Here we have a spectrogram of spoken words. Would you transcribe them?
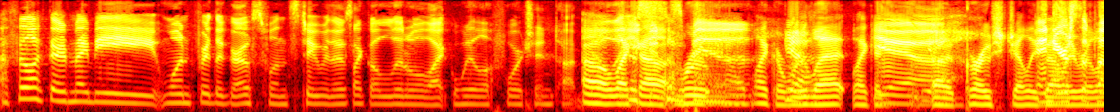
I feel like there may be one for the gross ones too, where there's like a little like wheel of fortune type. Oh, belly like a can rou- like a Yeah. roulette, like a, Yeah. a gross Jelly and Belly you're roulette.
